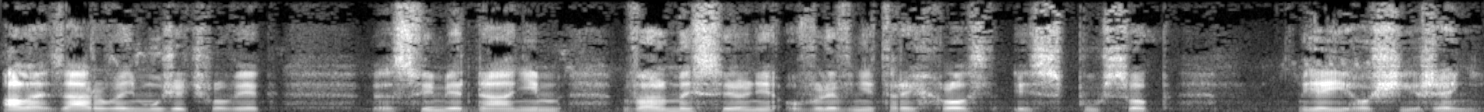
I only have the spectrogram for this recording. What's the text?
Ale zároveň může člověk eh, svým jednáním velmi silně ovlivnit rychlost i způsob jejího šíření.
